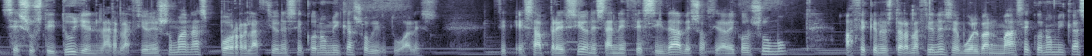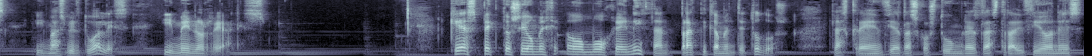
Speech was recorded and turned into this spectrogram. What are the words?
se sustituyen las relaciones humanas por relaciones económicas o virtuales. esa presión, esa necesidad de sociedad de consumo hace que nuestras relaciones se vuelvan más económicas y más virtuales y menos reales. ¿Qué aspectos se homogenizan? Prácticamente todos. Las creencias, las costumbres, las tradiciones,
